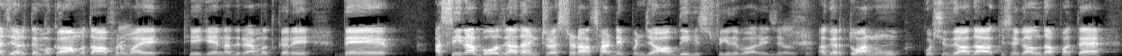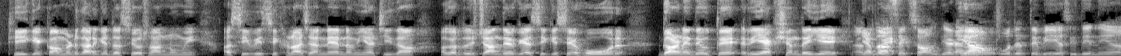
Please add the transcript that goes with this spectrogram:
ਅਜਰ ਤੇ ਮਕਾਮ عطا ਫਰਮਾਏ ਠੀਕ ਹੈ ਇਹਨਾਂ ਦੀ ਰਹਿਮਤ ਕਰੇ ਤੇ ਅਸੀਂ ਨਾ ਬਹੁਤ ਜ਼ਿਆਦਾ ਇੰਟਰਸਟਿਡ ਆ ਸਾਡੇ ਪੰਜਾਬ ਦੀ ਹਿਸਟਰੀ ਦੇ ਬਾਰੇ 'ਚ ਅਗਰ ਤੁਹਾਨੂੰ ਕੁਝ ਜ਼ਿਆਦਾ ਕਿਸੇ ਗੱਲ ਦਾ ਪਤਾ ਹੈ ਠੀਕ ਹੈ ਕਮੈਂਟ ਕਰਕੇ ਦੱਸਿਓ ਸਾਨੂੰ ਵੀ। ਅਸੀਂ ਵੀ ਸਿੱਖਣਾ ਚਾਹੁੰਦੇ ਆ ਨਵੀਆਂ ਚੀਜ਼ਾਂ। ਅਗਰ ਤੁਸੀਂ ਚਾਹੁੰਦੇ ਹੋ ਕਿ ਅਸੀਂ ਕਿਸੇ ਹੋਰ ਗਾਣੇ ਦੇ ਉੱਤੇ ਰਿਐਕਸ਼ਨ ਦਈਏ ਜਾਂ ਕਲਾਸਿਕ Song ਜਿਹੜਾ ਹੈ ਉਹ- ਉਹਦੇ ਤੇ ਵੀ ਅਸੀਂ ਦਿੰਨੇ ਆ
